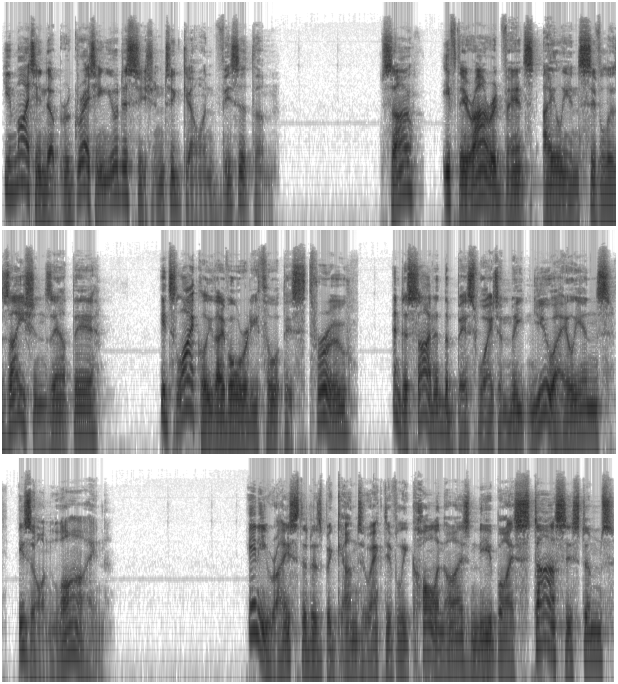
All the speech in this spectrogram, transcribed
you might end up regretting your decision to go and visit them. So, if there are advanced alien civilizations out there, it's likely they've already thought this through and decided the best way to meet new aliens is online. Any race that has begun to actively colonize nearby star systems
